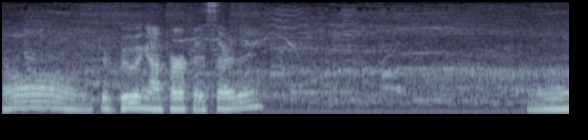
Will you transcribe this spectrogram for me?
Oh, they're booing on purpose, are they? Oh,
